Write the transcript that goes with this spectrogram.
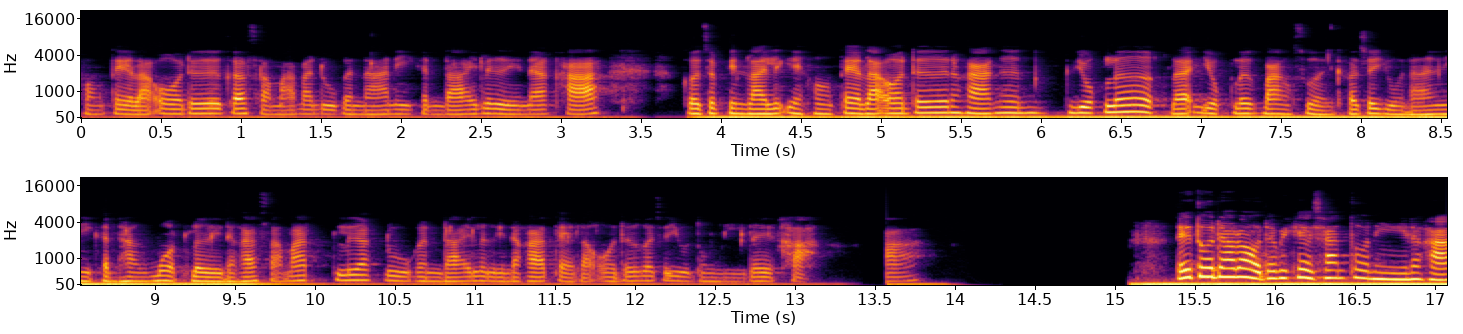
ของแต่ละออเดอร์ก็สามารถมาดูกันหน้านี้กันได้เลยนะคะ ก็จะเป็นรายละเอียดของแต่ละออเดอร์นะคะ เงินยกเลิกและยกเลิกบางส่วนก็จะอยู่หน้านี้กันทั้งหมดเลยนะคะ สามารถเลือกดูกันได้เลยนะคะ แต่ละออเดอร์ก็จะอยู่ตรงนี้เลยค่ะ ในตัวดาวน์โหลดแอปพลิเคชันตัวนี้นะคะ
